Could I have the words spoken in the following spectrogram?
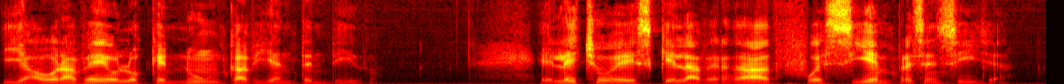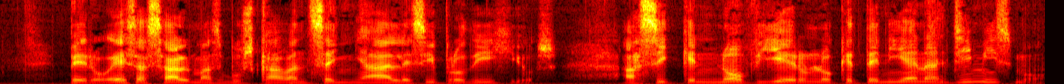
y ahora veo lo que nunca había entendido. El hecho es que la verdad fue siempre sencilla, pero esas almas buscaban señales y prodigios, así que no vieron lo que tenían allí mismo,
